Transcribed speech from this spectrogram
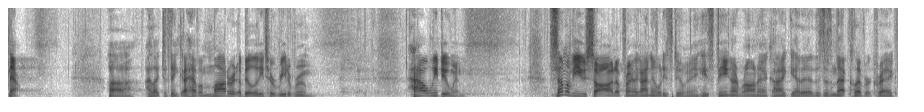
Now, uh, I like to think I have a moderate ability to read a room. How we doing? Some of you saw it up front, like, I know what he's doing. He's being ironic. I get it. This isn't that clever, Craig.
